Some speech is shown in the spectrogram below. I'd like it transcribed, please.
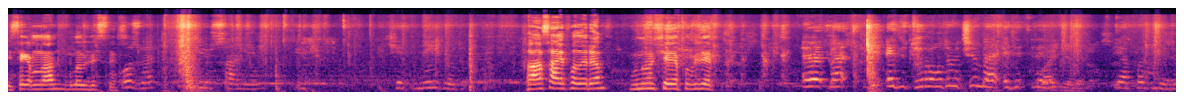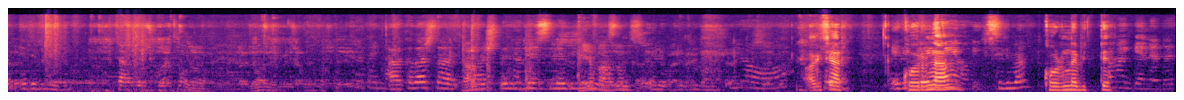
Instagram'dan bulabilirsiniz. Poz ver. 200 saniye. 3, 2, neyi diyorduk? Fan sayfalarım bunu şey yapabilir. Evet ben bir editör olduğum için ben editleri yapabilirim, edebilirim. Arkadaşlar başta videoyu silebilir miyiz? Öyle bir durum var. Arkadaşlar Korona. silmem. korona bitti. Ama gene de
